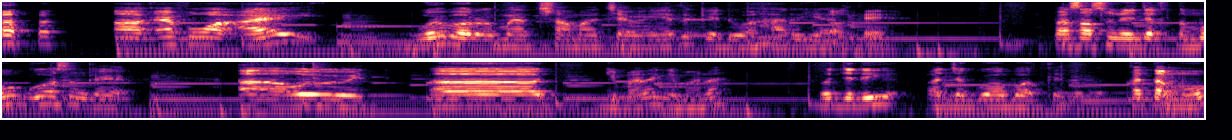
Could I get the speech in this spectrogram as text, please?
uh, FYI gue baru match sama ceweknya itu kayak dua hari ya Oke. pas langsung diajak ketemu gue langsung kayak uh, wait wait, wait. Uh, gimana gimana lo jadi ajak gue buat ketemu ketemu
